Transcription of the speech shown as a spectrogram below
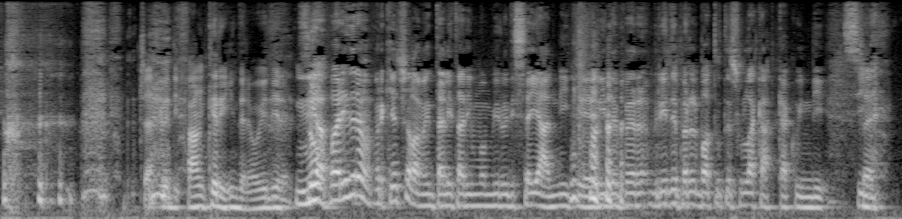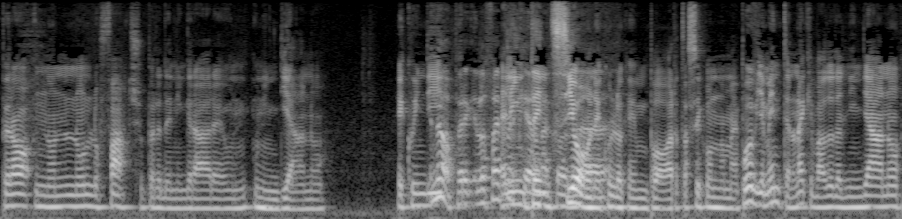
cioè, vedi, fa anche ridere, voglio dire. Sì, No- fa ridere ma perché c'ho la mentalità di un bambino di 6 anni che ride per, ride per le battute sulla cacca, quindi... Sì, cioè- però non, non lo faccio per denigrare un, un indiano. E quindi No, è perché è l'intenzione cosa- quello che importa, secondo me. Poi ovviamente non è che vado dall'indiano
